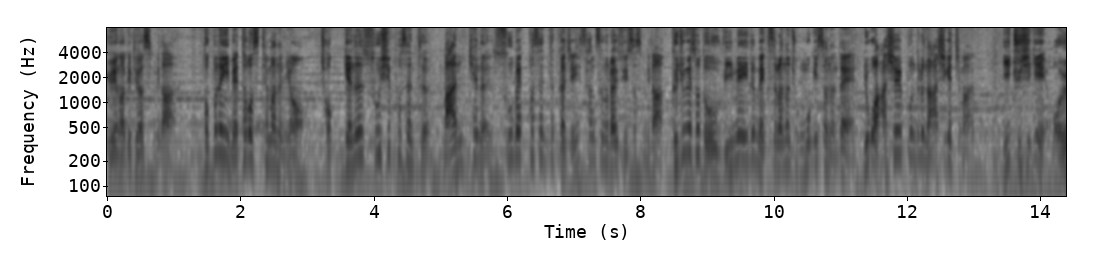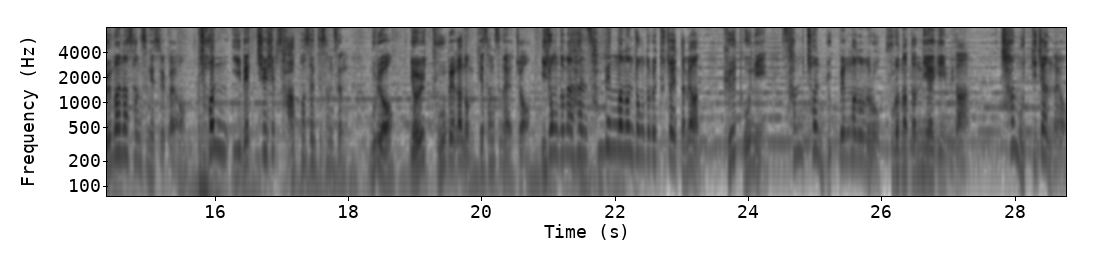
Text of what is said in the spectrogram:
유행하게 되었습니다. 덕분에 이 메타버스 테마는요 적게는 수십 퍼센트 많게는 수백 퍼센트까지 상승을 할 수 있었습니다 그 중에서도 위메이드 맥스라는 종목이 있었는데 요거 아실 분들은 아시겠지만 이 주식이 얼마나 상승했을까요? 1274% 상승 무려 12배가 넘게 상승하였죠 이 정도면 한 300만원 정도를 투자했다면 그 돈이 3600만원으로 불어났다는 이야기입니다 참 웃기지 않나요?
